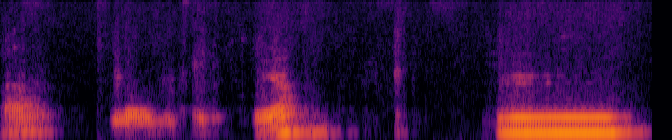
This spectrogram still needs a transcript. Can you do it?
어, 불러오면 되겠고요. 음,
